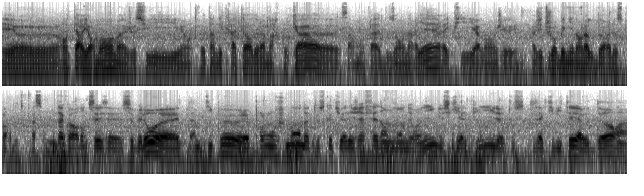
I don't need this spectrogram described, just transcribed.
Et euh, antérieurement, bah, je suis entre autres un des créateurs de la marque Oka, euh, ça remonte à 12 ans en arrière, et puis avant j'ai enfin, toujours baigné dans l'outdoor et le sport de toute façon. D'accord, donc ce vélo euh, est un petit peu le prolongement de tout ce que tu as déjà fait dans le monde du running, du ski alpin, de toutes tes activités outdoor hein,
